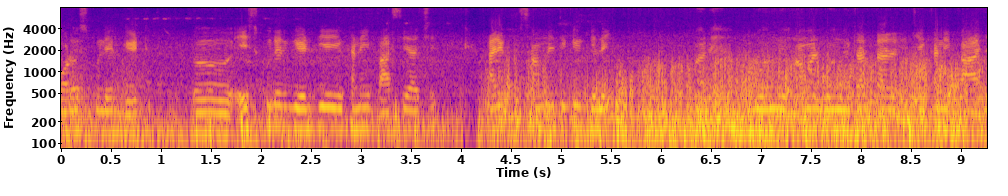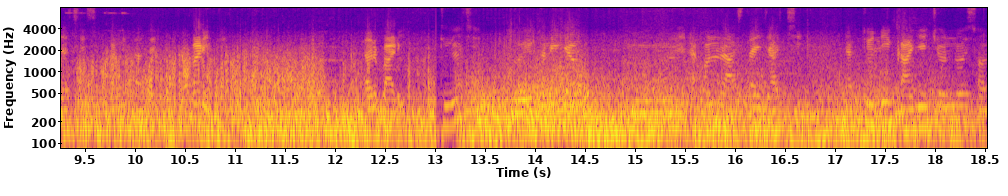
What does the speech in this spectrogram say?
বড়ো স্কুলের গেট তো এই স্কুলের গেট দিয়ে এখানেই পাশে আছে। আর একটু সামনের দিকে গেলেই মানে বন্ধু আমার বন্ধুটা তার যেখানে কাজ আছে সেখানে তাদের বাড়িতে তার বাড়ি ঠিক আছে? তো এখানে উম, এখন রাস্তায় যাচ্ছি। অ্যাকচুয়ালি কাজের জন্য সব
